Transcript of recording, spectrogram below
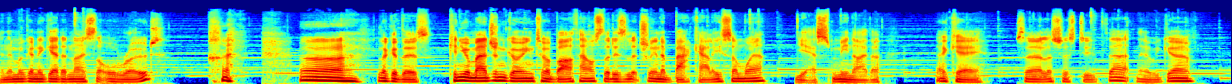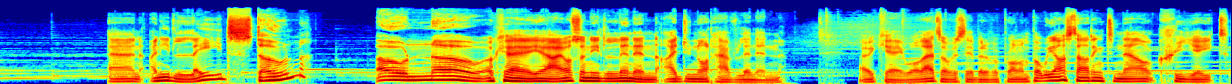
And then we're going to get a nice little road. Uh, look at this. Can you imagine going to a bathhouse that is literally in a back alley somewhere? Yes, me neither. Okay, so let's just do that. There we go. And I need laid stone? Oh no. Okay, yeah, I also need linen. I do not have linen. Okay, well that's obviously a bit of a problem, but we are starting to now create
